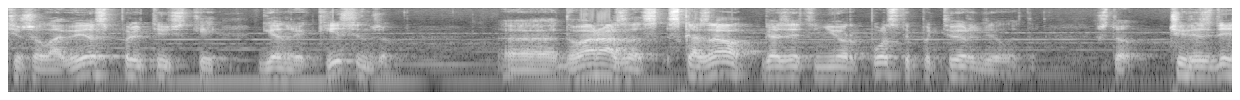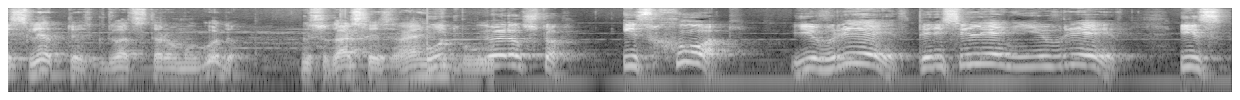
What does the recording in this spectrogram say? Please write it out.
тяжеловес политический Генри Киссинджер э, два раза сказал газете «Нью-Йорк Пост» и подтвердил это, что через 10 лет, то есть к 22 году, государство Израиль не будет. говорил, что исход евреев, переселение евреев из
